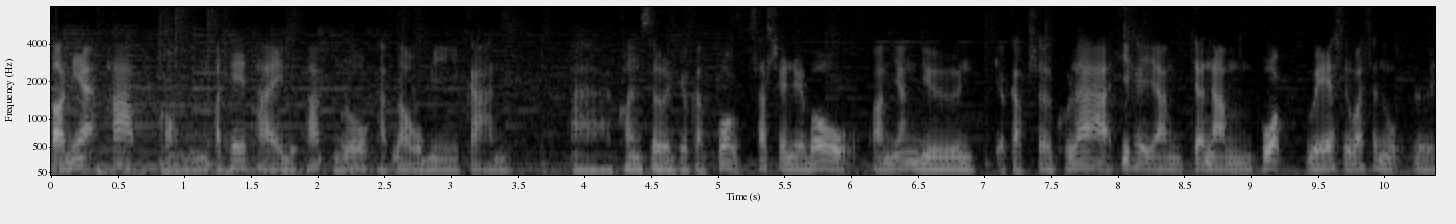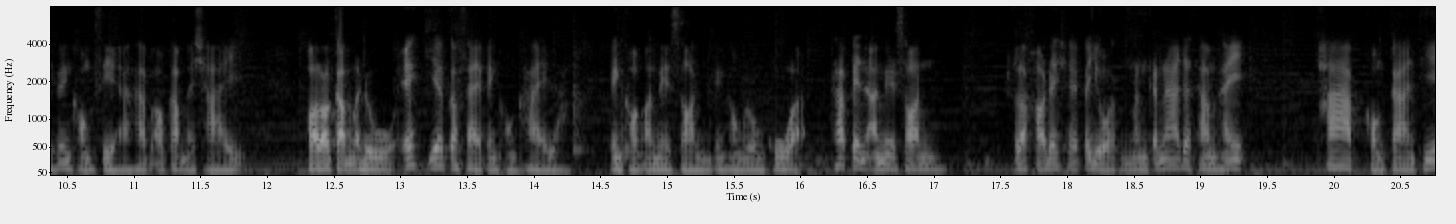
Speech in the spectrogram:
ตอนนี้ภาพของประเทศไทยหรือภาพของโลกครับเรามีการคอนเซิร์นเกี่ยวกับพวก sustainable ความยั่งยืน เกี่ยวกับ circular ที่พยายามจะนำพวก waste หรือวัสดุหรือที่เป็นของเสียครับเอากลับมาใช้ พอเรากลับมาดู เอ๊ะเยื่อกาแฟเป็นของใครล่ะ เป็นของ Amazon เป็นของโรงคั่วถ้าเป็น Amazon แล้วเขาได้ใช้ประโยชน์มันก็น่าจะทำให้ภาพของการที่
